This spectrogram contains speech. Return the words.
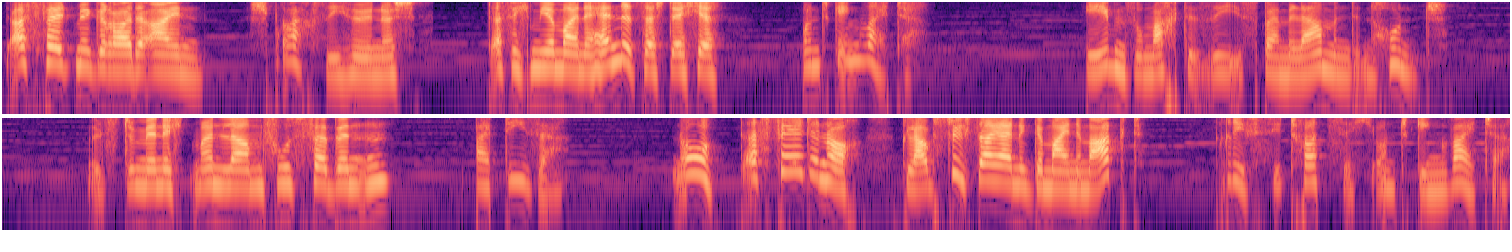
Das fällt mir gerade ein, sprach sie höhnisch, dass ich mir meine Hände zersteche, und ging weiter. Ebenso machte sie es beim lärmenden Hund. Willst du mir nicht meinen lahmen Fuß verbinden? bat dieser. Nu, das fehlte noch. Glaubst du, ich sei eine gemeine Magd? rief sie trotzig und ging weiter.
